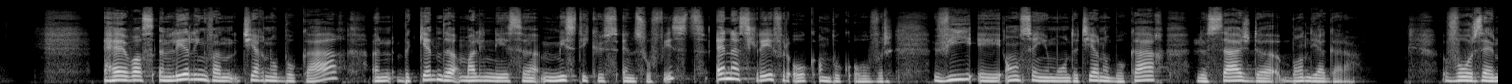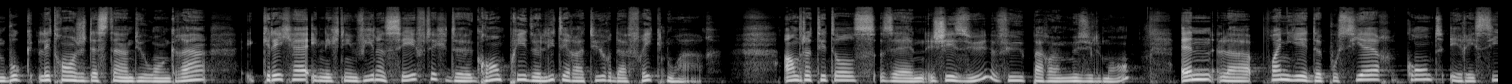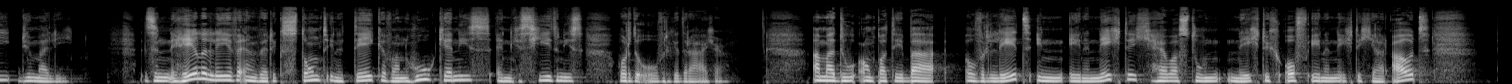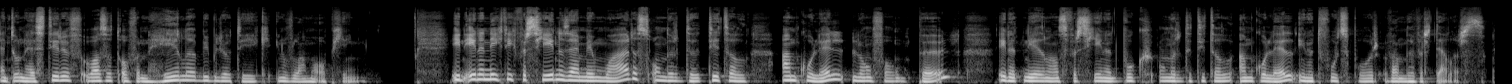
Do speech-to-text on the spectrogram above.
Hij was een leerling van Tcherno Bokar, een bekende Malinese mysticus en sofist, en hij schreef er ook een boek over, Vie et enseignement de Tcherno Bokar, le sage de Bandiagara. Voor zijn boek L'étrange destin du Wangrin kreeg hij in 1974 de Grand Prix de littérature d'Afrique noire. Andere titels zijn Jésus, vu par un musulman, en La poignée de poussière, conte et récit du Mali. Zijn hele leven en werk stond in het teken van hoe kennis en geschiedenis worden overgedragen. Amadou Ampateba overleed in 91. Hij was toen 90 of 91 jaar oud. En toen hij stierf, was het of een hele bibliotheek in vlammen opging. In 91 verschenen zijn memoires onder de titel Amcolel, l'enfant Peul. In het Nederlands verscheen het boek onder de titel Amcolel in het voetspoor van de vertellers.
